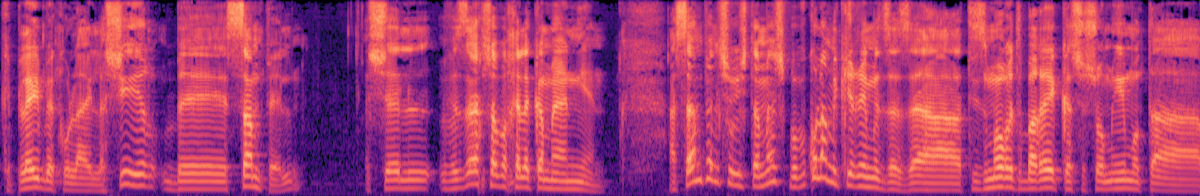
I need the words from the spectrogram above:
כפלייבק אולי, לשיר, ב sample של, וזה עכשיו החלק המעניין. הסאמפל שהוא השתמש בו, וכולם מכירים את זה, זה התזמורת ברקע ששומעים אותה,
